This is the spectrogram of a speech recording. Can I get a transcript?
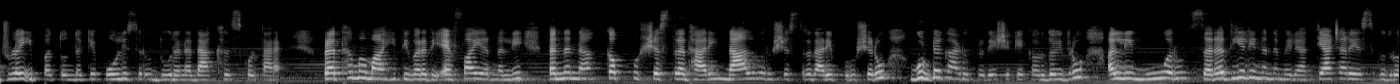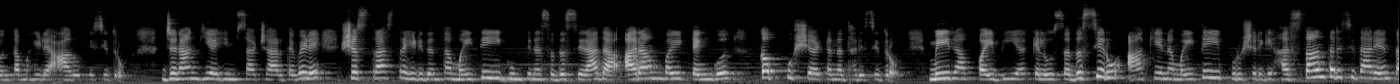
ಜುಲೈ ಇಪ್ಪತ್ತೊಂದಕ್ಕೆ ಪೊಲೀಸರು ದೂರನ್ನ ದಾಖಲಿಸಿಕೊಳ್ತಾರೆ ಪ್ರಥಮ ಮಾಹಿತಿ ವರದಿ ಎಫ್ಐಆರ್ನಲ್ಲಿ ತನ್ನನ್ನ ಕಪ್ಪು ಶಸ್ತ್ರಧಾರಿ, ನಾಲ್ವರು ಶಸ್ತ್ರಧಾರಿ ಪುರುಷರು ಗುಡ್ಡಗಾಡು ಪ್ರದೇಶಕ್ಕೆ ಕರೆದೊಯ್ದ್ರು. ಅಲ್ಲಿ ಮೂವರು ಸರದಿಯಲ್ಲಿ ನನ್ನ ಮೇಲೆ ಅತ್ಯಾಚಾರ ಎಸಗಿದ್ರು ಅಂತ ಮಹಿಳೆ ಆರೋಪಿಸಿದ್ರು. ಜನಾಂಗೀಯ ಹಿಂಸಾಚಾರದ ವೇಳೆ ಶಸ್ತ್ರಾಸ್ತ್ರ ಹಿಡಿದಂತ ಮೈತೇಯಿ ಗುಂಪಿನ ಸದಸ್ಯರಾದ ಅರಾಂಬೈ ಟೆಂಗೋಲ್ ಕಪ್ಪು ಶರ್ಟ್ ಅನ್ನು ಧರಿಸಿದ್ರು. ಮೀರಾ ಫೈಬಿಯ ಕೆಲವು ಸದಸ್ಯರು ಆಕೆಯನ್ನ ಮೈತೇಯಿ ಪುರುಷರಿಗೆ ಹಸ್ತಾಂತರಿಸಿದ್ದಾರೆ ಅಂತ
